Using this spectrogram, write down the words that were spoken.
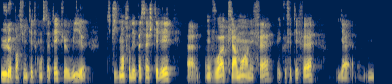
eu l'opportunité de constater que oui, euh, typiquement sur des passages télé, on voit clairement un effet et que cet effet, il y a une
